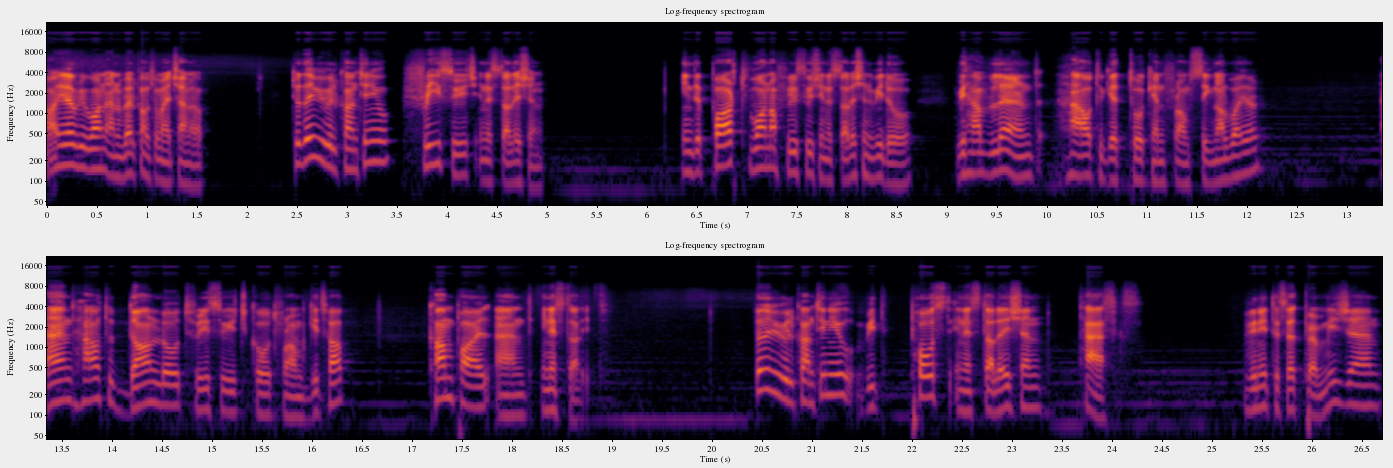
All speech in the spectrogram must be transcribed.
Hi everyone and welcome to my channel. Today we will continue FreeSwitch installation. In the part 1 of FreeSwitch installation video, we have learned how to get token from SignalWire and how to download FreeSwitch code from GitHub, compile and install it. Today we will continue with post installation tasks. We need to set permission,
